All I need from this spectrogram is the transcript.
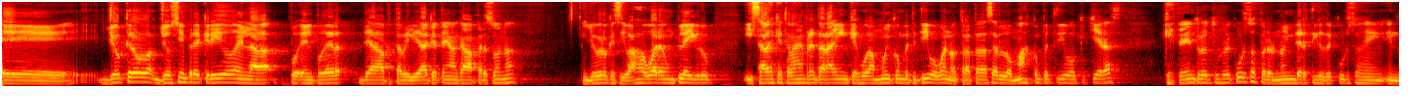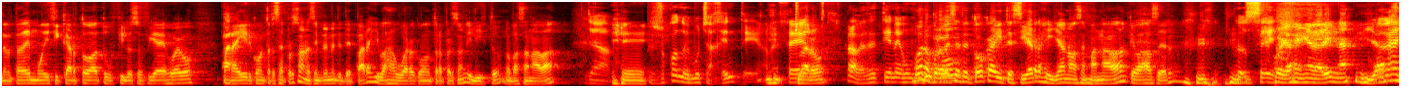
Eh, yo creo, yo siempre he creído en, la, en el poder de adaptabilidad que tenga cada persona. Y yo creo que si vas a jugar en un playgroup y sabes que te vas a enfrentar a alguien que juega muy competitivo, bueno, trata de hacer lo más competitivo que quieras que esté dentro de tus recursos, pero no invertir recursos en, tratar de modificar toda tu filosofía de juego para ir contra esa persona. Simplemente te paras y vas a jugar con otra persona y listo, no pasa nada. Ya. Eh, eso es cuando hay mucha gente. A veces, claro. a veces tienes un. Bueno, pero a veces te toca y te cierras y ya no haces más nada. ¿Qué vas a hacer? No sé. Juegas en la arena y ya.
